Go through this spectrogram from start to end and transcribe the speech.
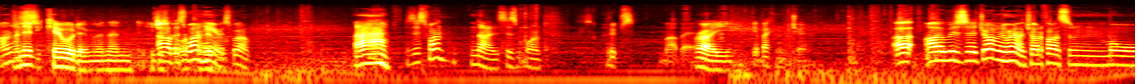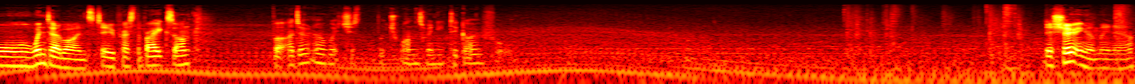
I'm I just... nearly killed him and then he just Oh, there's one here as well. Ah! Is this one? No, this isn't one. Oops, my bad. Right. Get back in the chair. Uh, I was uh, driving around trying to find some more wind turbines to press the brakes on, but I don't know which is, which ones we need to go for. They're shooting at me now.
